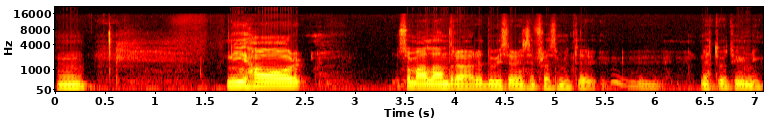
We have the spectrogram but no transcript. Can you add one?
mm. Ni har som alla andra redovisar en siffra som heter nettouthyrning.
